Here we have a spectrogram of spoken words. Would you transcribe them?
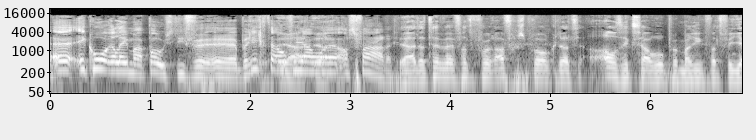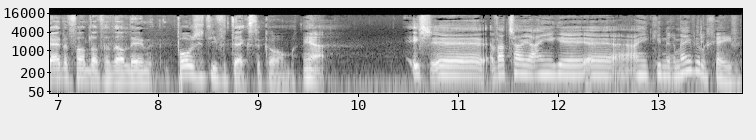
Uh, ik hoor alleen maar positieve uh, berichten over Ja, jou ja. uh, als vader. Ja, dat hebben we van tevoren afgesproken. Dat als ik zou roepen, Mariek, wat vind jij ervan? Dat er alleen positieve teksten komen. Ja. Is, wat zou je aan je, aan je kinderen mee willen geven?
